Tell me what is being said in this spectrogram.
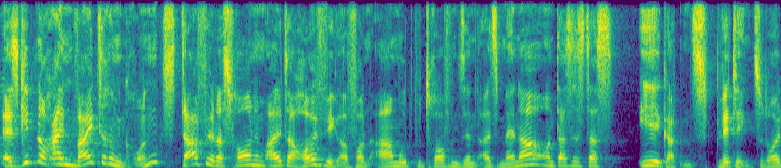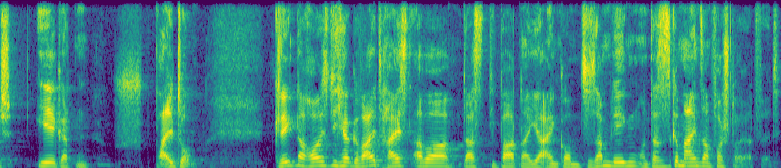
Es gibt noch einen weiteren Grund dafür, dass Frauen im Alter häufiger von Armut betroffen sind als Männer. Und das ist das Ehegattensplitting, zu Deutsch Ehegattenspaltung. Klingt nach häuslicher Gewalt, heißt aber, dass die Partner ihr Einkommen zusammenlegen und dass es gemeinsam versteuert wird.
